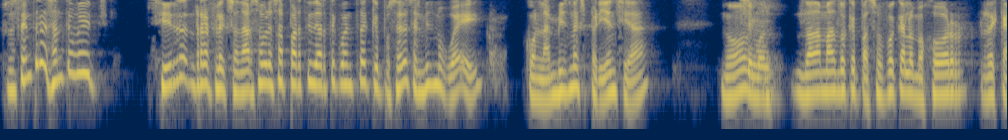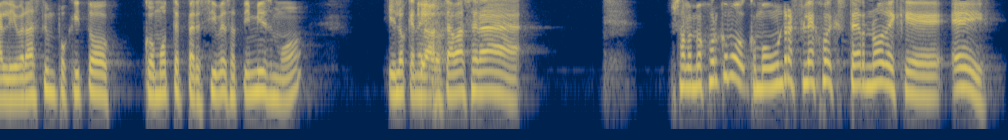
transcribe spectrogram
pues está interesante, güey. Sí, reflexionar sobre esa parte y darte cuenta de que pues eres el mismo güey, con la misma experiencia, ¿no? Nada más lo que pasó fue que a lo mejor recalibraste un poquito cómo te percibes a ti mismo y lo que necesitabas era, pues a lo mejor como, como un reflejo externo de que, hey,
